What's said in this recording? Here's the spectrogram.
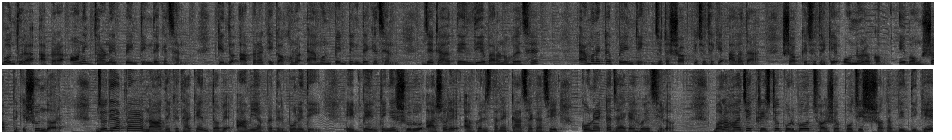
বন্ধুরা, আপনারা অনেক ধরনের পেন্টিং দেখেছেন। কিন্তু আপনারা কি কখনো এমন পেন্টিং দেখেছেন, যেটা তেল দিয়ে বানানো হয়েছে? এমন একটা পেন্টিং যেটা সব কিছু থেকে আলাদা সব কিছু থেকে অন্যরকম এবং সব থেকে সুন্দর। যদি আপনারা না দেখে থাকেন, তবে আমি আপনাদের বলে দিই, এই পেন্টিংয়ের শুরু আসলে আফগানিস্তানের কাছাকাছি কোনো একটা জায়গায় হয়েছিল। বলা হয় যে খ্রিস্টপূর্ব ছয়শো পঁচিশ শতাব্দীর দিকে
